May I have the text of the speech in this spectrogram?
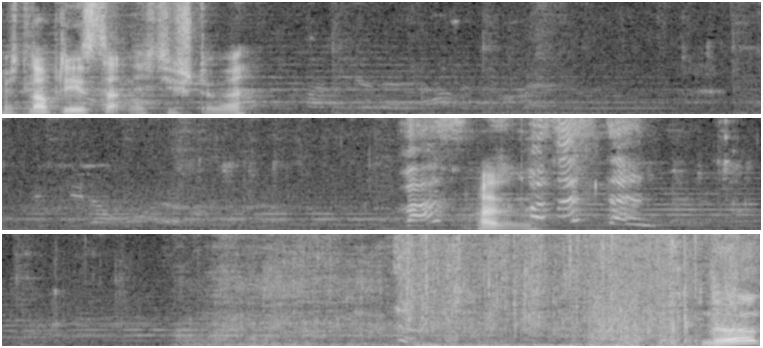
Ich glaube, die ist das nicht die Stimme. Also, Was ist denn? ne?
